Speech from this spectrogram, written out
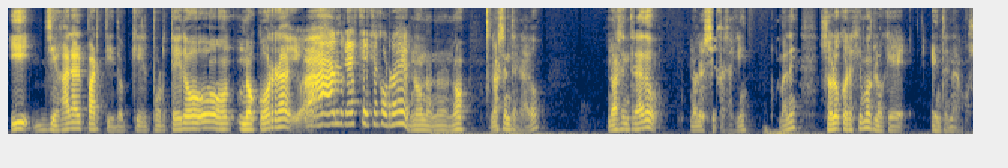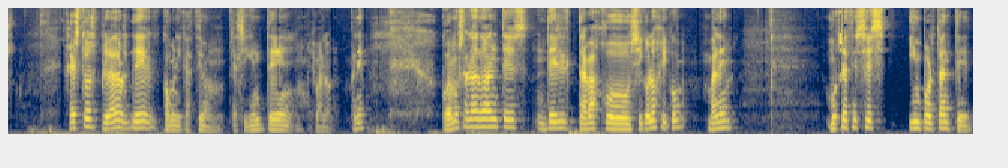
y llegar al partido que el portero no corra y ¡ah! Es que hay que correr. No, no, no, no. Lo has entrenado. ¿No has entrenado? No lo exijas aquí, ¿vale? Solo corregimos lo que entrenamos. Gestos privados de comunicación. El siguiente balón, ¿vale? Como hemos hablado antes del trabajo psicológico, ¿vale? Muchas veces es importante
